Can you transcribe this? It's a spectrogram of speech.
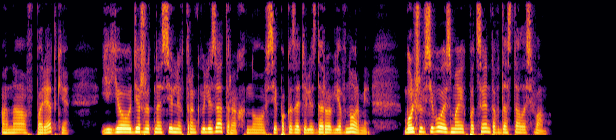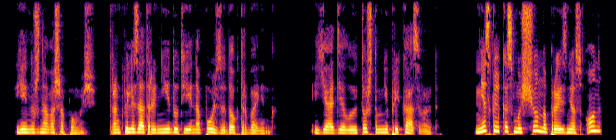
Она в порядке? Ее держат на сильных транквилизаторах, но все показатели здоровья в норме. Больше всего из моих пациентов досталось вам. Ей нужна ваша помощь. Транквилизаторы не идут ей на пользу, доктор Беннинг. Я делаю то, что мне приказывают. Несколько смущенно произнес он,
